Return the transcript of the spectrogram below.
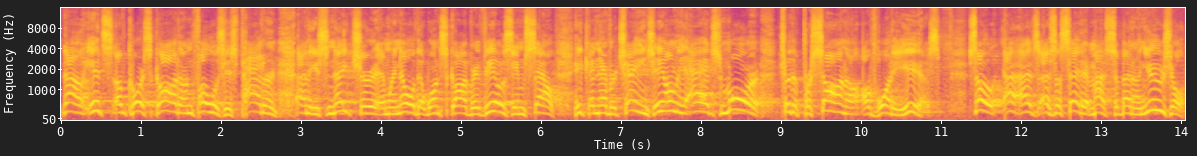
Now, it's, of course, God unfolds his pattern and his nature, and we know that once God reveals himself, he can never change. He only adds more to the persona of what he is. So, as, as I said, it must have been unusual.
